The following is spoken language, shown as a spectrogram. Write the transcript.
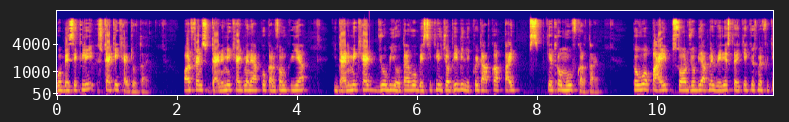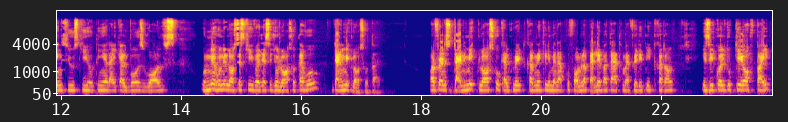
वो बेसिकली स्टैटिक हेड होता है। और फ्रेंड्स डायनेमिक हेड मैंने आपको कंफर्म किया कि डायनेमिक हेड जो भी होता है, वो बेसिकली जब भी लिक्विड आपका पाइप्स के थ्रू मूव करता है तो वो पाइप्स और जो भी आपने वेरियस तरीके की उसमें फिटिंग्स यूज़ की होती हैं लाइक एल्बोज वॉल्व्स उनमें होने लॉसेस की वजह से जो लॉस होता है, वो डायनेमिक लॉस होता है। और फ्रेंड्स डायनेमिक लॉस को कैलकुलेट करने के लिए मैंने आपको फॉर्मुला पहले बताया था, मैं फिर रिपीट कर रहा हूँ। Is equal to K of pipe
